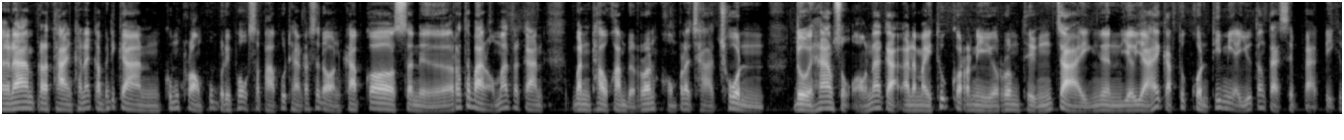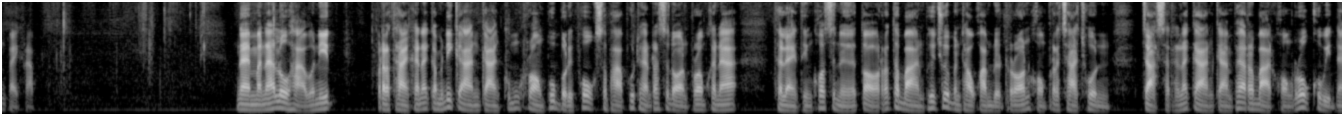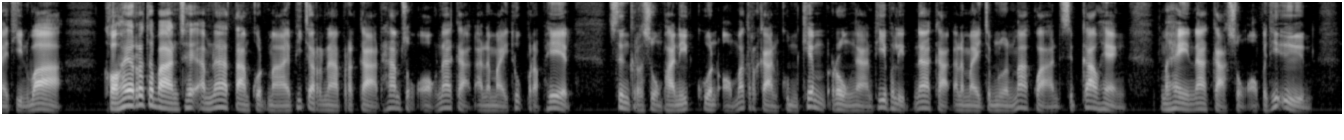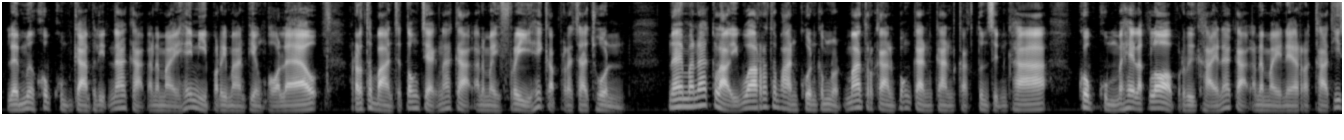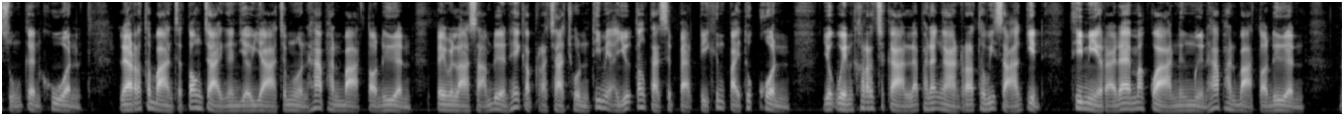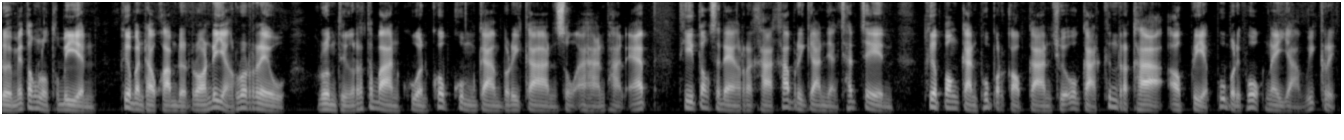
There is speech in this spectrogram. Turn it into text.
ทางด้านประธานคณะกรรมการคุ้มครองผู้บริโภคสภาผู้แทนราษฎรครับก็เสนอรัฐบาลออกมาตรการบรรเทาความเดือดร้อนของประชาชน โดยห้ามส่งออกหน้ากากอนามัยทุกกรณีรวมถึงจ่ายเงินเยียวยาให้กับทุกคนที่มีอายุตั้งแต่ 18 ปีขึ้นไปครับนายมณะโลหาวนิชประธานคณะกรรมการการคุ้มครองผู้บริโภคสภาผู้แทนราษฎรพร้อมคณะแถลงถึงข้อเสนอต่อรัฐบาลเพื่อช่วยบรรเทาความเดือดร้อนของประชาชน จากสถานการณ์การแพร่ระบาดของโรคโควิด -19 ว่า ขอให้รัฐบาลใช้อำนาจตามกฎหมายพิจารณาประกาศห้ามส่งออกหน้ากากอนามัยทุกประเภท ซึ่งกระทรวงพาณิชย์ควรออกมาตรการคุมเข้มโรงงานที่ผลิตหน้ากากอนามัยจำนวนมากกว่า 19 แห่ง ไม่ให้หน้ากากส่งออกไปที่อื่น และเมื่อควบคุมการผลิตหน้ากากอนามัยให้มีปริมาณเพียงพอแล้ว รัฐบาลจะต้องแจกหน้ากากอนามัยฟรีให้กับประชาชน นายมานะกล่าวอีกว่ารัฐบาลควรกำหนดมาตรการป้องกันการกักตุนสินค้า ควบคุมไม่ให้ลักลอบ หรือขายหน้ากากอนามัยในราคาที่สูงเกินควร และรัฐบาลจะต้องจ่ายเงินเยียวยาจำนวน 5,000 บาทต่อเดือน เป็นเวลา 3 เดือนให้กับประชาชนที่มีอายุตั้งแต่ 18 ปีขึ้นไปทุกคน ยกเว้นข้าราชการและพนักงานรัฐวิสาหกิจ ที่มีรายได้มากกว่า 15,000 บาทต่อเดือน โดยไม่ต้องลงทะเบียน เพื่อบรรเทาความเดือดร้อนได้อย่างรวดเร็ว รวมถึงรัฐบาลควรควบคุมการบริการส่งอาหารผ่านแอป ที่ต้องแสดงราคาค่าบริการอย่างชัดเจน พื่อป้องกันผู้ประกอบการช่วยโอกาสขึ้นราคาเอาเปรียบผู้บริโภคในยามวิกฤต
